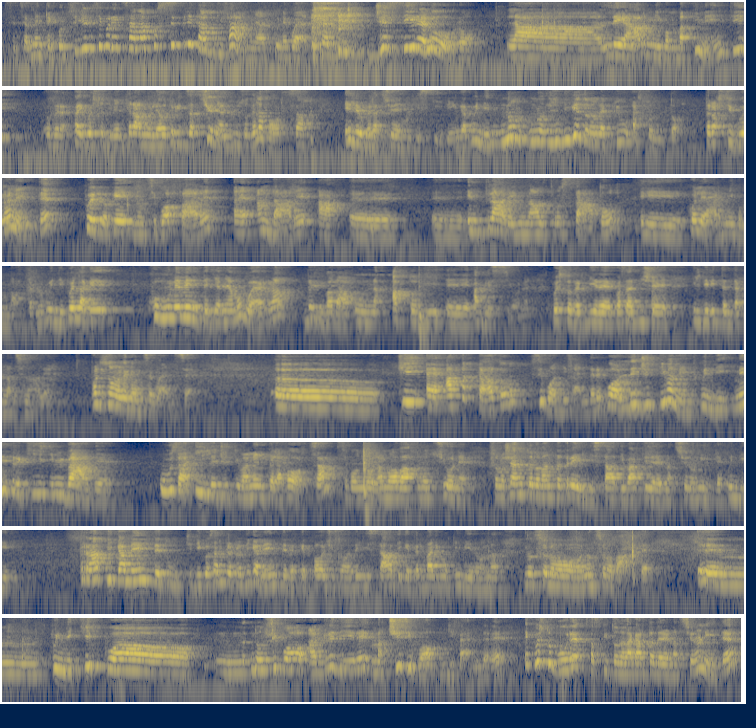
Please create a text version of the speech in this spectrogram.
essenzialmente il Consiglio di sicurezza, la possibilità di farne alcune guerre, cioè di gestire loro la, le armi, i combattimenti, poi questo diventeranno le autorizzazioni all'uso della forza e le operazioni di peacekeeping, quindi non, non, il divieto non è più assoluto, però sicuramente quello che non si può fare è andare a eh, eh, entrare in un altro Stato e con le armi combatterlo, quindi quella che comunemente chiamiamo guerra deriva da un atto di eh, aggressione. Questo per dire cosa dice il diritto internazionale. Quali sono le conseguenze? Uh, chi è attaccato si può difendere, può legittimamente, quindi mentre chi invade usa illegittimamente la forza, secondo la nuova nozione sono 193 gli stati parti delle Nazioni Unite, quindi praticamente tutti, dico sempre praticamente perché poi ci sono degli stati che per vari motivi non, non, sono, non sono, parte. Ehm, quindi chi può, non si può aggredire ma ci si può difendere e questo pure sta scritto nella Carta delle Nazioni Unite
